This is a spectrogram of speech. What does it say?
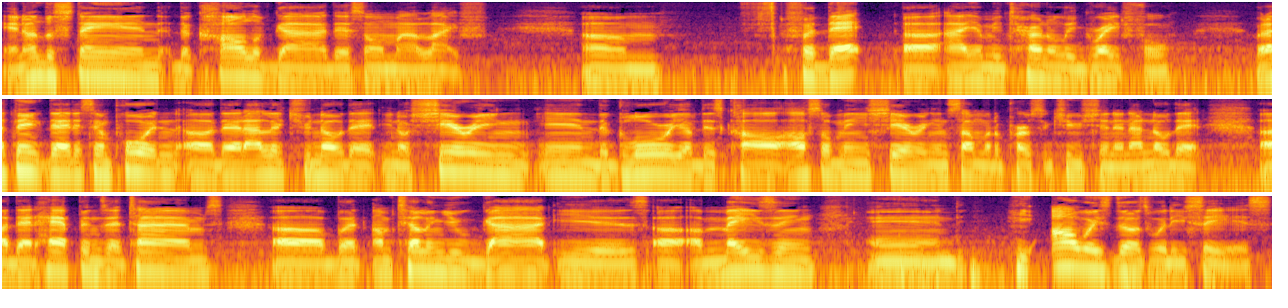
and understand the call of God that's on my life. Um, for that, uh, I am eternally grateful. But I think that it's important uh, that I let you know that, you know, sharing in the glory of this call also means sharing in some of the persecution. And I know that uh, that happens at times, uh, but I'm telling you, God is uh, amazing and he always does what he says.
